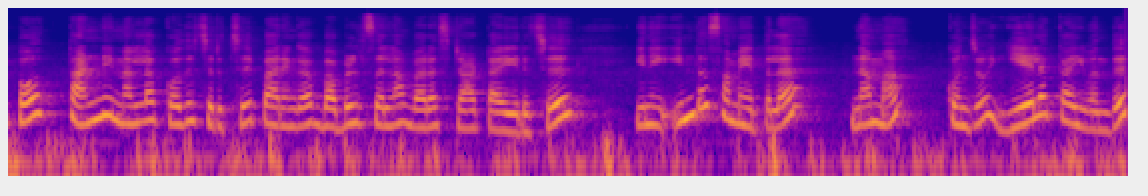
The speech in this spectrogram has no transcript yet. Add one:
இப்போது தண்ணி நல்லா கொதிச்சிருச்சு. பாருங்கள் பபிள்ஸ் எல்லாம் வர ஸ்டார்ட் ஆயிருச்சு. இனி இந்த சமயத்தில் நம்ம கொஞ்சம் ஏலக்காய் வந்து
